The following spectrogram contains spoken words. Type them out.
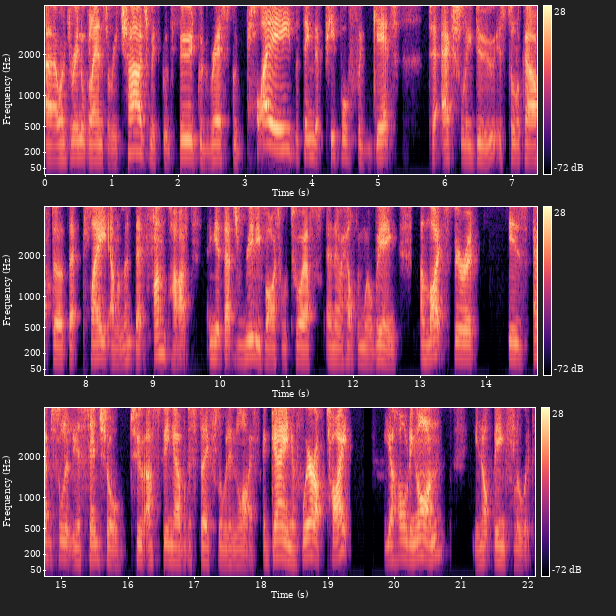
our adrenal glands are recharged with good food, good rest, good play. The thing that people forget to actually do is to look after that play element, that fun part. And yet, that's really vital to us and our health and well being. A light spirit is absolutely essential to us being able to stay fluid in life. Again, if we're uptight, you're holding on, you're not being fluid.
